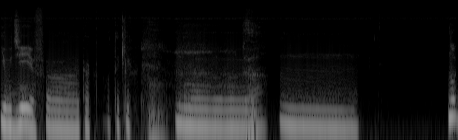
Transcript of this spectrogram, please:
иудеев а, как вот таких да. Ну,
